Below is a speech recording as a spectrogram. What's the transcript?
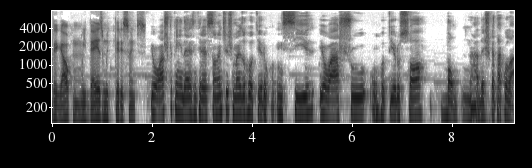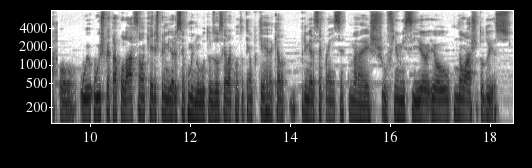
legal, com ideias muito interessantes. Eu acho que tem ideias interessantes, mas o roteiro em si eu acho um roteiro só bom, nada espetacular. O, o, o espetacular são aqueles primeiros cinco minutos, ou sei lá quanto tempo que é aquela primeira sequência. Mas o filme em si eu, eu não acho tudo isso.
